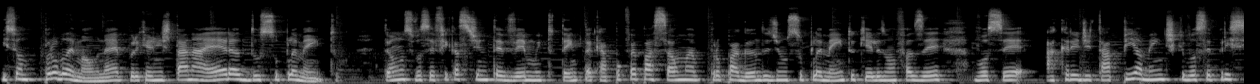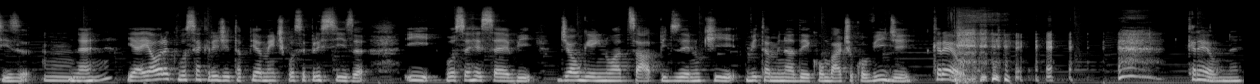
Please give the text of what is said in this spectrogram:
Isso é um problemão, né? Porque a gente está na era do suplemento. Então, se você fica assistindo TV muito tempo, daqui a pouco vai passar uma propaganda de um suplemento que eles vão fazer você acreditar piamente que você precisa, uhum. né? E aí a hora que você acredita piamente que você precisa e você recebe de alguém no WhatsApp dizendo que vitamina D combate o Covid, creu. creu, né?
